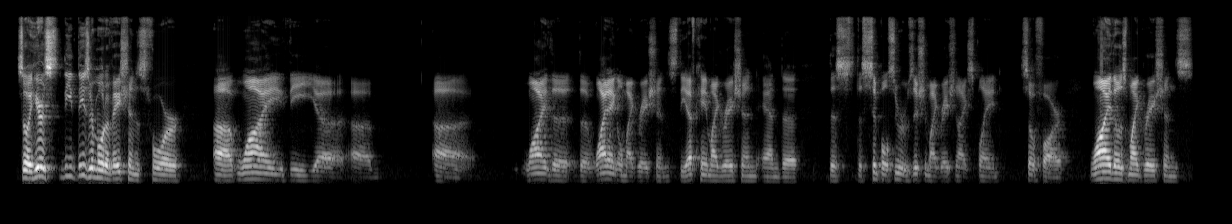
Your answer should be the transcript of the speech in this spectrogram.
So here's the, these are motivations for uh, why the uh, why the the wide angle migrations, the FK migration, and the this the simple superposition migration I explained so far, why those migrations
